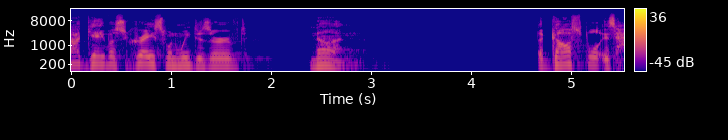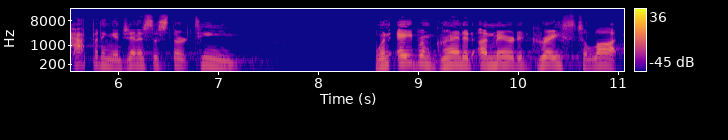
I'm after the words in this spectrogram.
God gave us grace when we deserved none. The gospel is happening in Genesis 13 when Abram granted unmerited grace to Lot,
